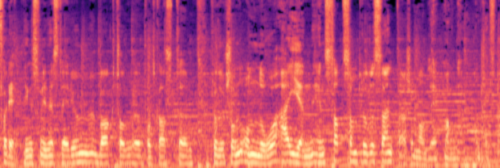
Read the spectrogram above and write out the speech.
forretningsministerium bak podkastproduksjonen, og nå er gjeninnsatt som produsent, er som vanlig Magne Antonsen.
